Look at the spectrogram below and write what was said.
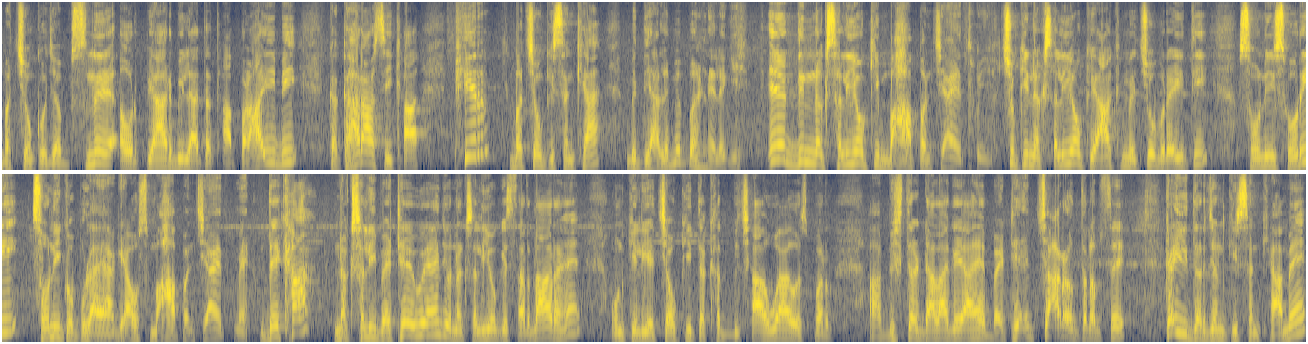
बच्चों को जब स्नेह और प्यार मिला तथा पढ़ाई भी ककहरा सीखा, फिर बच्चों की संख्या विद्यालय में बढ़ने लगी। एक दिन नक्सलियों की महापंचायत हुई। चूँकि नक्सलियों की आँख में चुभ रही थी, सोनी सोरी, सोनी को बुलाया गया उस महापंचायत में। देखा, नक्सली बैठे हुए हैं, जो नक्सलियों के सरदार हैं, उनके लिए चौकी तखत बिछा हुआ है, उस पर बिस्तर डाला गया है, बैठे हैं चारों तरफ़ से। कई दर्जन की संख्या में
